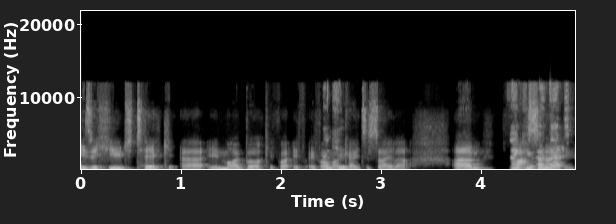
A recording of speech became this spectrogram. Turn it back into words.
is a huge tick uh, in my book, if I if, if I'm okay to say that. Um, Thank fascinating.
